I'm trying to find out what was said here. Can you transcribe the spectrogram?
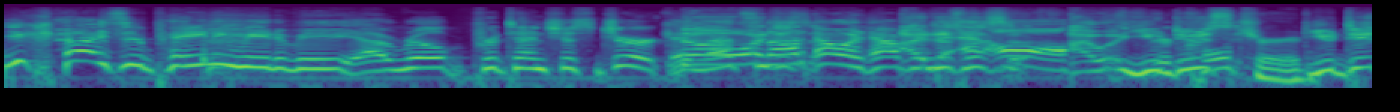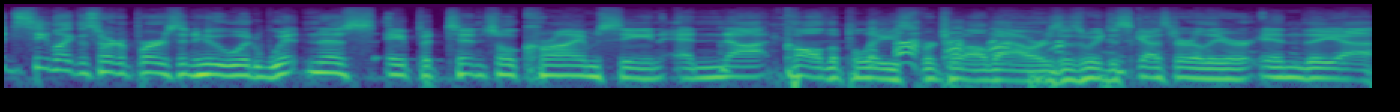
You guys are painting me to be a real pretentious jerk, and No, that's I not just- how it happened I just at was- all. I- you do You did seem like the sort of person who would witness a potential crime scene and not call the police for 12 hours, as we discussed earlier in the uh,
